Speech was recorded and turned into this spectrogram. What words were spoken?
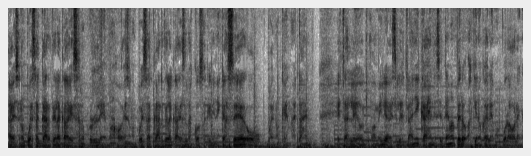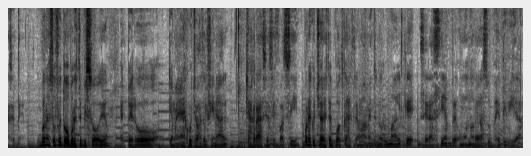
a veces no puedes sacarte de la cabeza los problemas, o a veces no puedes sacarte de la cabeza las cosas que tienes que hacer, o bueno, que no estás, estás lejos de tu familia, a veces le extraña y caes en ese tema, pero aquí no caeremos por ahora en ese tema. Bueno, eso fue todo por este episodio. Espero que me hayan escuchado hasta el final. Muchas gracias si fue así por escuchar este podcast extremadamente normal que será siempre un honor a la subjetividad.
